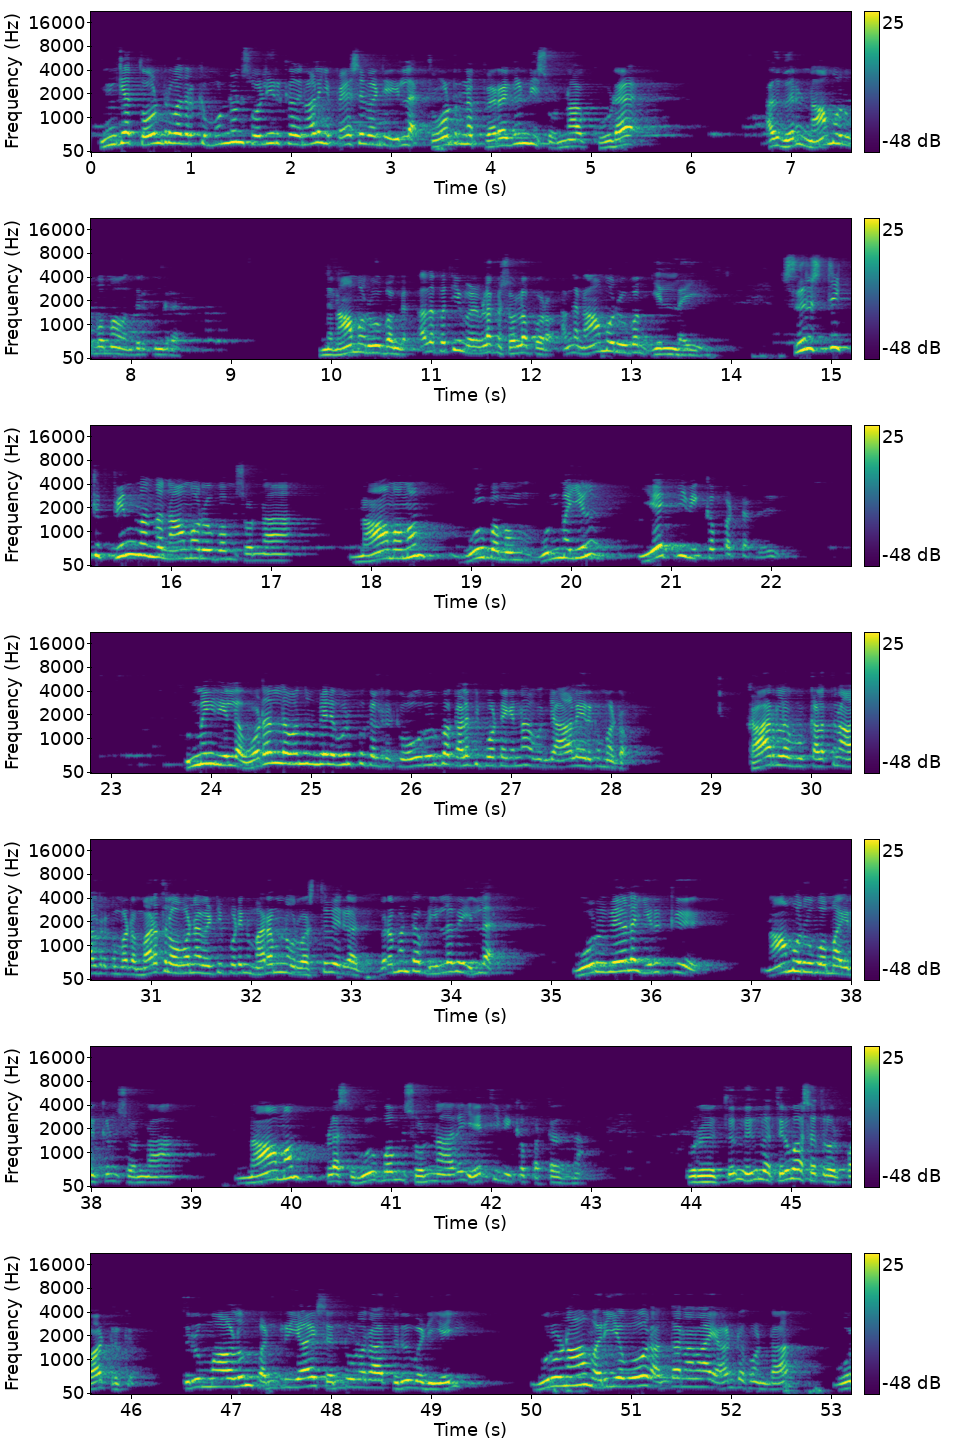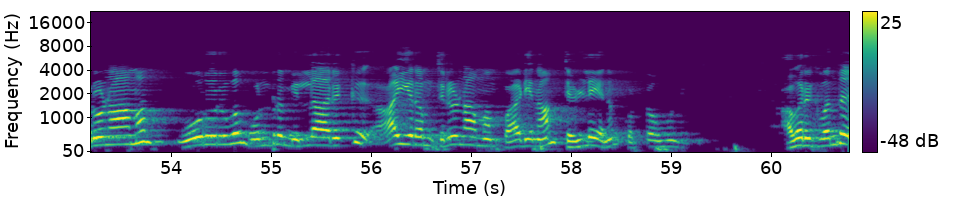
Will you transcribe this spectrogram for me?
இங்கே தோன்றுவதற்கு முன்னுன்னு சொல்லியிருக்கிறதுனால இங்கே பேச வேண்டியது இல்லை. தோன்றின பிறகுன்னு நீ சொன்னா கூட அது வெறும் நாம ரூபமாக வந்திருக்குங்கிற. இந்த நாம ரூபங்கள் அதை பற்றி விளக்கம் சொல்ல போகிறோம் அங்கே நாம ரூபம் இல்லை. சிருஷ்டிக்கு பின் வந்த நாம ரூபம் சொன்னா நாமமும் ரூபமும் உண்மையில் ஏற்றிவிக்கப்பட்டது. உண்மையில் இல்லை உடலில் வந்து உண்மையில உறுப்புகள் இருக்குது ஒவ்வொரு உறுப்பாக கலத்தி போட்டீங்கன்னா கொஞ்சம் ஆளே இருக்க மாட்டோம். காரில் கலத்தின ஆள் இருக்க மாட்டோம். மரத்தில் ஒவ்வொன்றா வெட்டி போட்டின்னு மரம்னு ஒரு வஸ்துவே இருக்காது. பிரம்மன்ட்டு அப்படி இல்லவே இல்லை. ஒருவேளை இருக்கு. நாம ரூபமாக இருக்குன்னு சொன்னால் நாமம் பிளஸ் ரூபம் சொன்னாலே ஏற்றி வைக்கப்பட்டது தான் ஒரு திரு இதில் திருவாசத்தில் ஒரு பாட்டு இருக்கு. திருமாலும் பன்றியாய் சென்றுணரா திருவடியை குருநாம் அறியவோர் அந்தனாய் ஆண்டு கொண்டான். ஒரு நாமம் ஓருருவம் ஒன்றும் இல்லாருக்கு ஆயிரம் திருநாமம் பாடினாம். தெள்ளேனம் கொட்டோமும் அவருக்கு வந்து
